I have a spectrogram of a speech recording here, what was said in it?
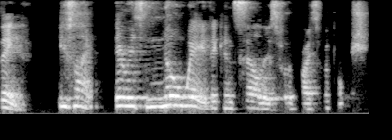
thing. He's like, there is no way they can sell this for the price of a Porsche.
